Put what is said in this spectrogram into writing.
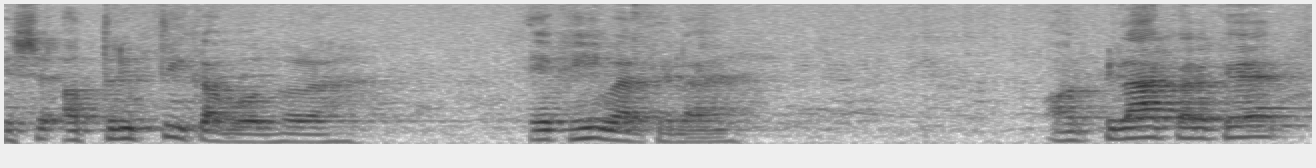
इससे अतृप्ति का बोध हो रहा है। एक ही बार पिलाए। और पिला करके,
